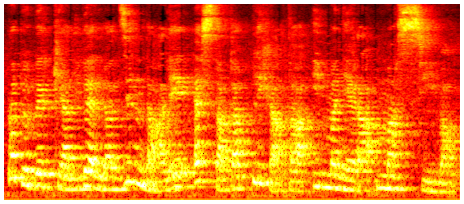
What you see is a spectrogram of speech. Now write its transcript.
proprio perché a livello aziendale è stata applicata in maniera massiva.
